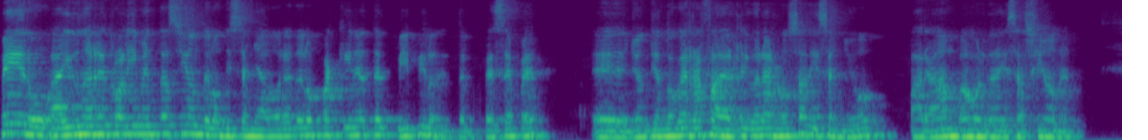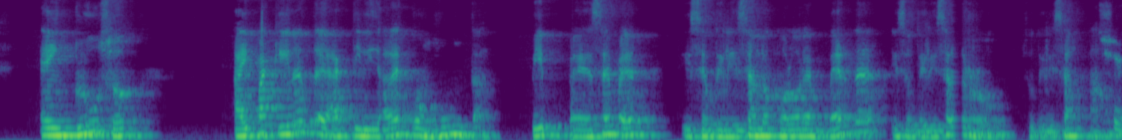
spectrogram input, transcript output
pero hay una retroalimentación de los diseñadores de los pasquines del PIP y del PCP. Eh, yo entiendo que Rafael Rivera Rosa diseñó para ambas organizaciones. E incluso hay pasquines de actividades conjuntas, PIP, PSP, y se utilizan los colores verde y se utiliza el rojo. Se utilizan ambos. Sí.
